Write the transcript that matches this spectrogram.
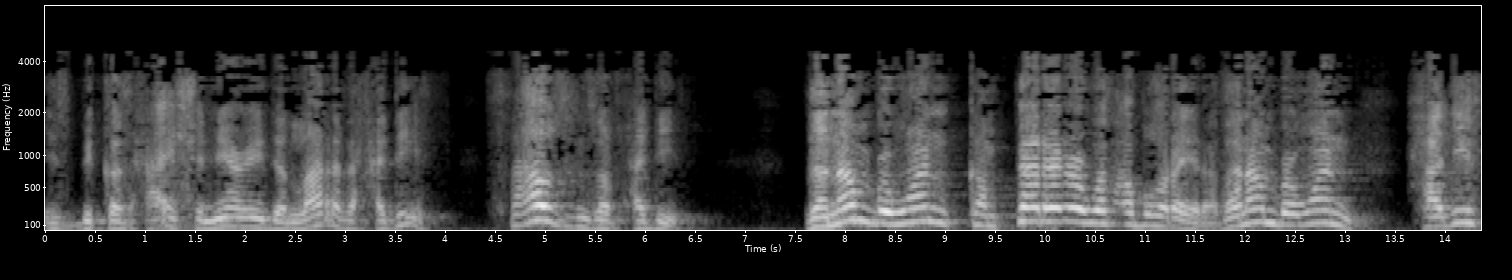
is because Aisha married a lot of the hadith, thousands of hadith. The number one competitor was Abu Huraira. The number one hadith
